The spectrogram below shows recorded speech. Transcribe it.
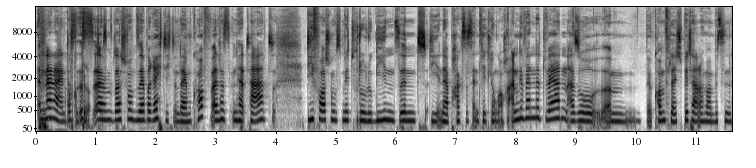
Nein, nein, das ist, ähm, das schon sehr berechtigt in deinem Kopf, weil das in der Tat die Forschungsmethodologien sind, die in der Praxisentwicklung auch angewendet werden. Also ähm, wir kommen vielleicht später noch mal ein bisschen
